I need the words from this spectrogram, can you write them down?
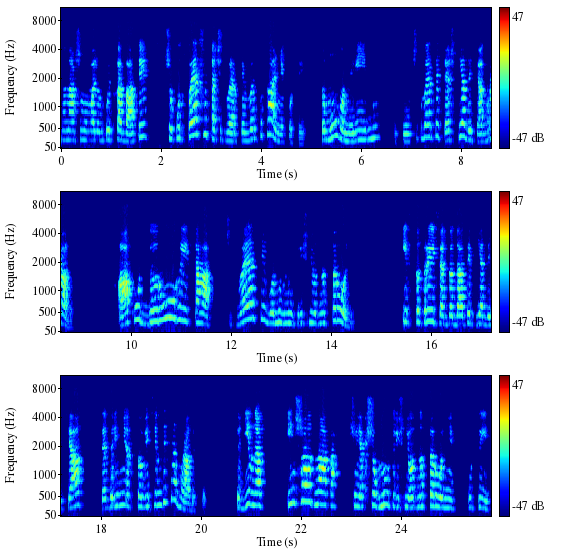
на нашому малюнку і сказати, що кут перший та четвертий вертикальні кути, тому вони рівні, і кут четвертий теж 50 градусів. А кут другий та четвертий, вони внутрішні односторонні. І 130 додати 50, це дорівнює 180 градусів. Тоді в нас інша ознака, що якщо внутрішні односторонні кути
